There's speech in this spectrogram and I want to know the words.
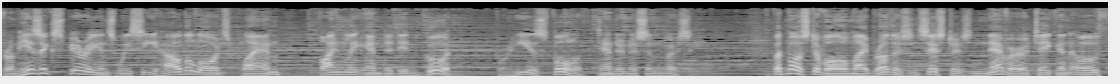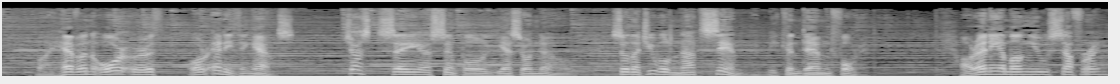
From his experience, we see how the Lord's plan finally ended in good, for he is full of tenderness and mercy. But most of all, my brothers and sisters, never take an oath by heaven or earth or anything else. Just say a simple yes or no, so that you will not sin be condemned for it. Are any among you suffering?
